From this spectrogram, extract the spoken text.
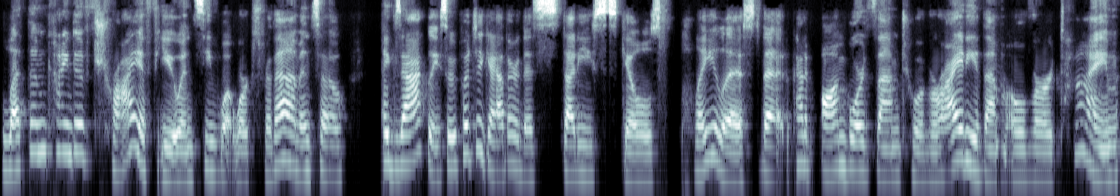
let them kind of try a few and see what works for them. And so Exactly. So we put together this study skills playlist that kind of onboards them to a variety of them over time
